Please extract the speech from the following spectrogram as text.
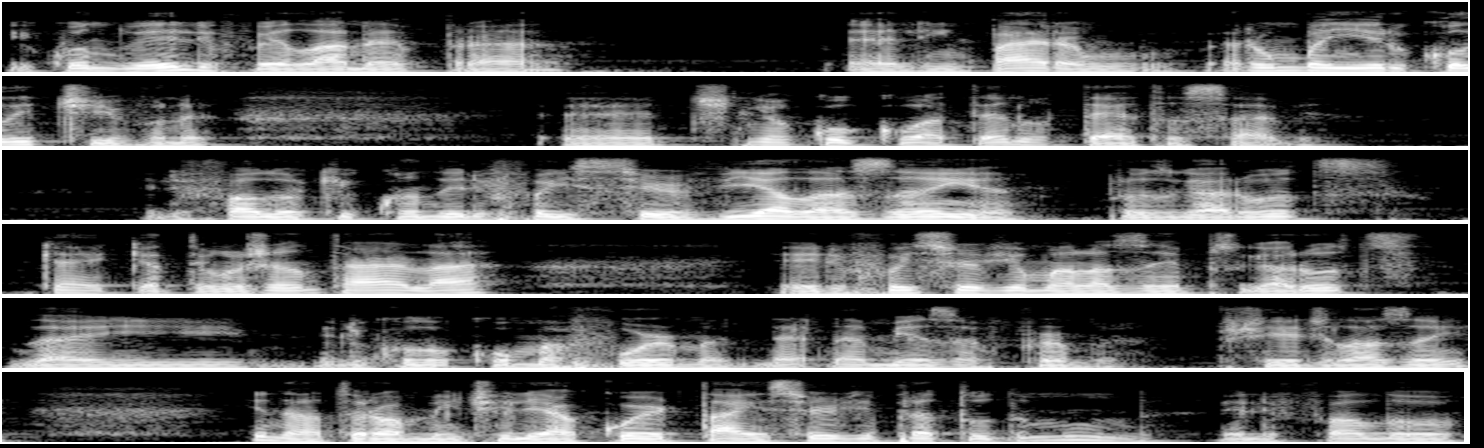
e quando ele foi lá, né, para é, limpar, era um, era um banheiro coletivo, né? É, tinha cocô até no teto, sabe? Ele falou que quando ele foi servir a lasanha para os garotos, quer, quer ter um jantar lá, ele foi servir uma lasanha para os garotos, daí ele colocou uma forma né, na mesa, forma cheia de lasanha, e naturalmente ele ia cortar e servir para todo mundo. Ele falou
